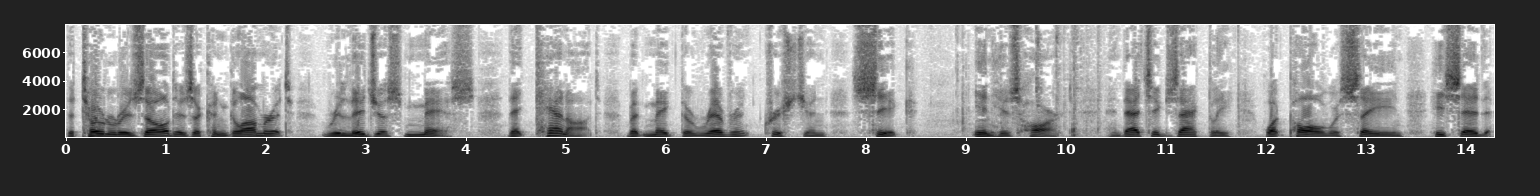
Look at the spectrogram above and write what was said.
The total result is a conglomerate religious mess that cannot but make the reverent Christian sick in his heart. And that's exactly what Paul was saying. He said,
